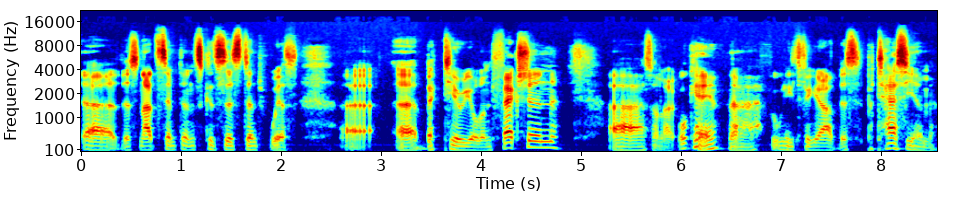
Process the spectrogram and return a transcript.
uh, there's not symptoms consistent with uh, uh, bacterial infection. Uh, so I'm like, okay, we need to figure out this potassium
